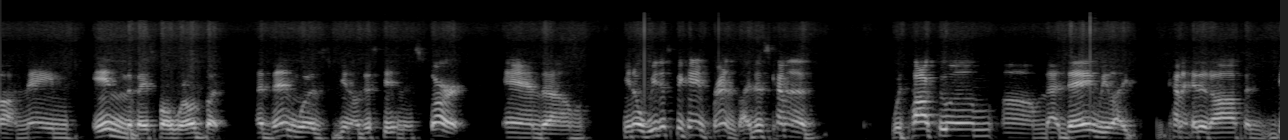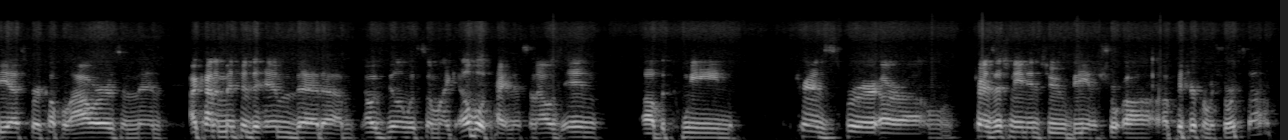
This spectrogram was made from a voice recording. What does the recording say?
uh, name in the baseball world, but I then was you know just getting his start and um, you know we just became friends. I just kind of would talk to him um, that day. We like kind of hit it off and BS for a couple hours, and then I kind of mentioned to him that um, I was dealing with some like elbow tightness, and I was in uh, between transfer or um, transitioning into being a short uh, a pitcher from a shortstop,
